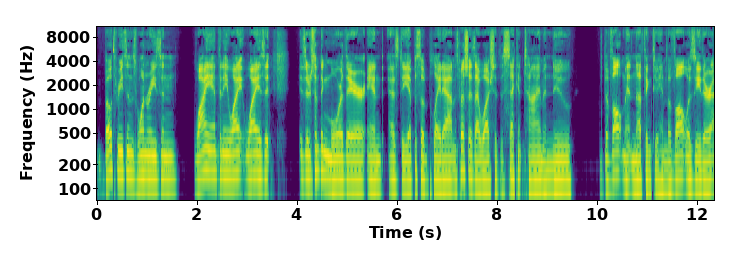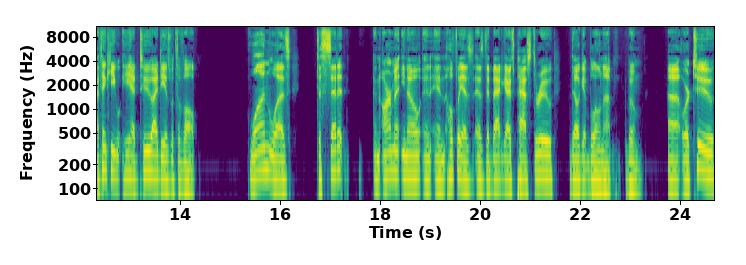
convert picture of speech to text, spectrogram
both reasons? One reason? Why Anthony? Why why is it? Is there something more there? And as the episode played out, and especially as I watched it the second time and knew the vault meant nothing to him. The vault was either I think he he had two ideas with the vault. One was to set it and arm it, you know, and, and hopefully as as the bad guys pass through, they'll get blown up. Boom. Uh, or two,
